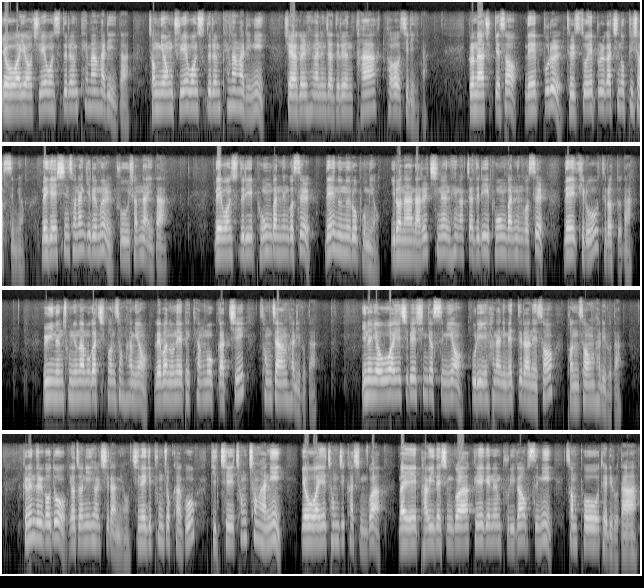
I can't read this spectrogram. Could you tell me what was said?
여호와여 주의 원수들은 패망하리이다. 정령 주의 원수들은 패망하리니 죄악을 행하는 자들은 다 흩어지리이다. 그러나 주께서 내 뿔을 들소의 뿔같이 높이셨으며 내게 신선한 기름을 부으셨나이다. 내 원수들이 보응받는 것을 내 눈으로 보며 일어나 나를 치는 행악자들이 보응받는 것을 내 귀로 들었도다. 의인은 종려나무 같이 번성하며 레바논의 백향목 같이 성장하리로다. 이는 여호와의 집에 신겼으며 우리 하나님의 뜰 안에서 번성하리로다. 그는 늙어도 여전히 혈실하며 진액이 풍족하고 빛이 청청하니 여호와의 정직하심과 나의 바위 되심과 그에게는 불의가 없음이 선포되리로다.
